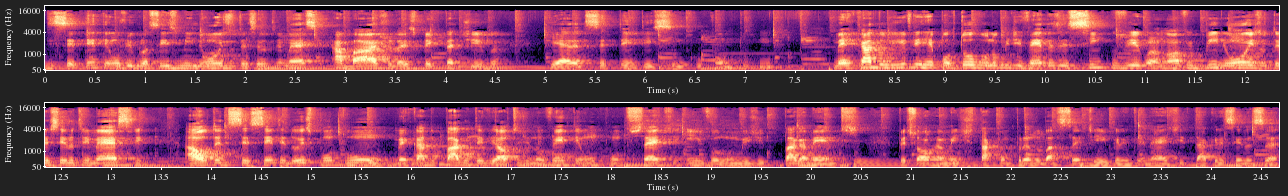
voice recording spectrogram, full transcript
de 71,6 milhões no terceiro trimestre, abaixo da expectativa que era de 75,1. Mercado Livre reportou volume de vendas de 5,9 bilhões no terceiro trimestre, alta de 62,1. Mercado Pago teve alta de 91,7 em volumes de pagamentos. O pessoal realmente está comprando bastante aí pela internet e está crescendo essa,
